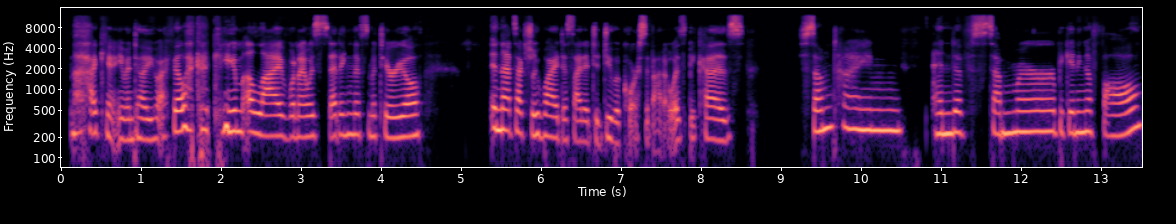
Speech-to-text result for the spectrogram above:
I can't even tell you. I feel like I came alive when I was studying this material. And that's actually why I decided to do a course about it was because sometime end of summer, beginning of fall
